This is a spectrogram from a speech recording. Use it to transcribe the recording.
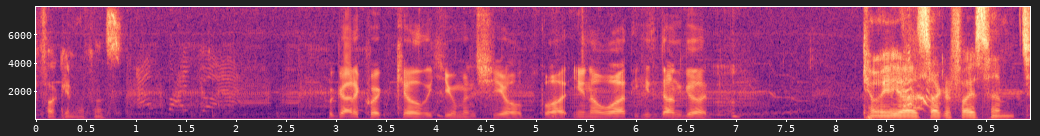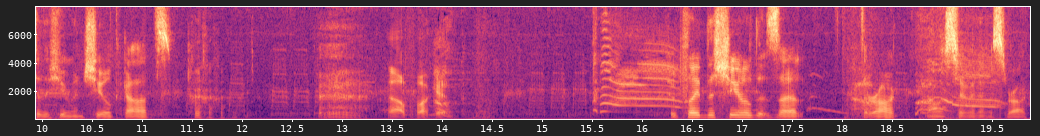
fucking with us. We got a quick kill the human shield, but you know what? He's done good. Can we uh, sacrifice him to the human shield gods? Oh, fuck it. Who played the shield? Is that The Rock? I'm assuming it was The Rock.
